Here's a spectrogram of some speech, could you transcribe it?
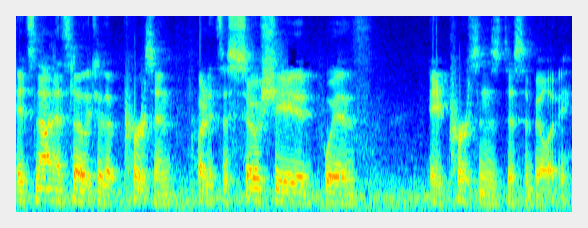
it's not necessarily to the person, but it's associated with a person's disability.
